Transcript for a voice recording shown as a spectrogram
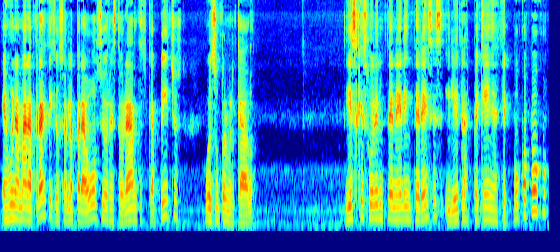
Es una mala práctica usarla para ocio, restaurantes, caprichos o el supermercado y es que suelen tener intereses y letras pequeñas que poco a poco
